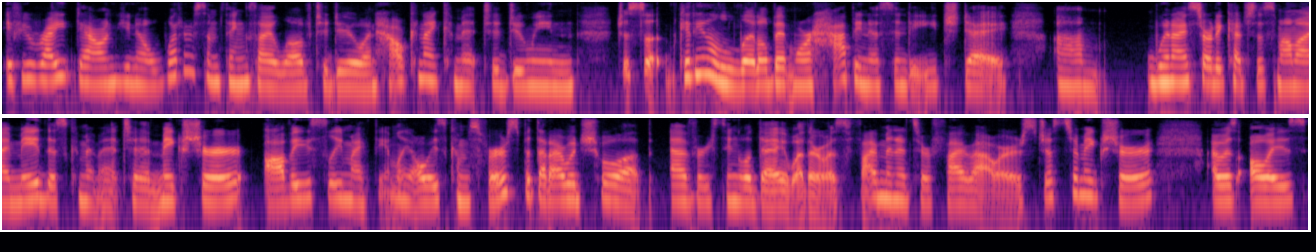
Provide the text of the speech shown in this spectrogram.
if you write down, you know, what are some things I love to do and how can I commit to doing just uh, getting a little bit more happiness into each day? Um, when I started Catch This Mama, I made this commitment to make sure, obviously, my family always comes first, but that I would show up every single day, whether it was five minutes or five hours, just to make sure I was always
